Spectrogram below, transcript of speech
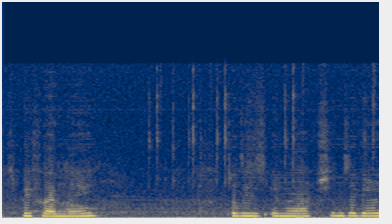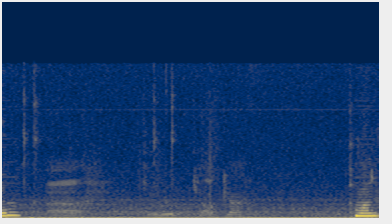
Let's be friendly. Do these interactions again. Come on.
